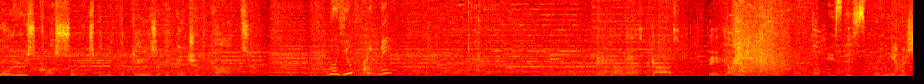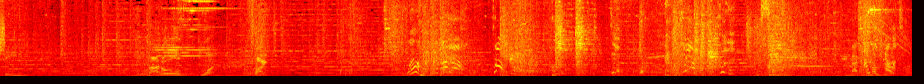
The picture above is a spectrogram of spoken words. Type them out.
Warriors cross swords beneath the gaze of the ancient gods. Will you fight me? Is this really a machine? Battle one. Fight! Maximum output.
